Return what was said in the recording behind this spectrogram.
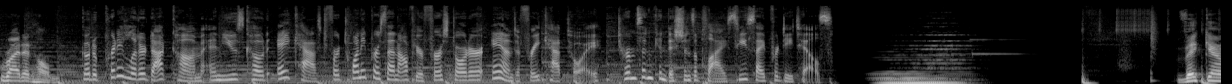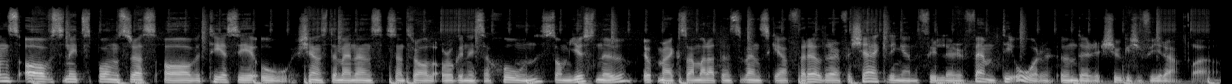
right at home. Go to prettylitter.com and use code ACAST for 20% off your first order and a free cat toy. Terms and conditions apply. See site for details. Veckans avsnitt sponsras av TCO, Tjänstemännens centralorganisation, som just nu uppmärksammar att den svenska föräldraförsäkringen fyller 50 år under 2024. Wow.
